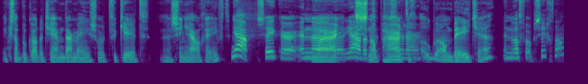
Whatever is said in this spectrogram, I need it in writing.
Ik snap ook wel dat je hem daarmee een soort verkeerd eh, signaal geeft. ja zeker. En, eh, maar ja, ik snap haar raar. toch ook wel een beetje. En wat voor opzicht dan?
